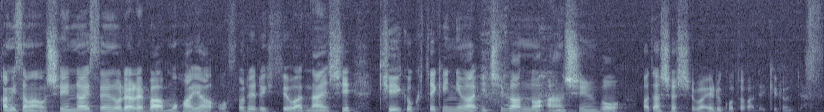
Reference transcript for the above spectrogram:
神様を信頼するのであればもはや恐れる必要はないし究極的には一番の安心を私たちは得ることができるんです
